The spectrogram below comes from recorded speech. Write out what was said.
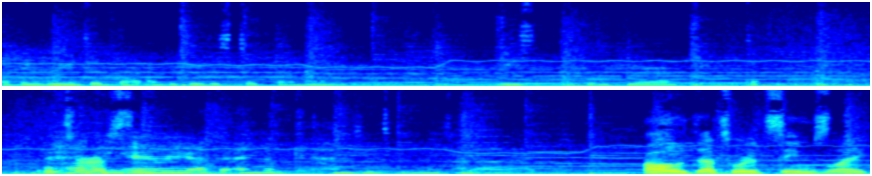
I think we did that. I think we just did Dunlap. East over here. The parking Interesting. area at the end of Kensington. Oh, that's what it seems like.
